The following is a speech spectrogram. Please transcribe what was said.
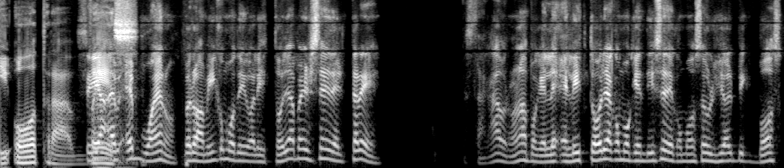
y otra Sí, vez. es, es bueno, pero a mí, como digo, la historia per se del 3 está cabrona, porque es la historia, como quien dice, de cómo surgió el Big Boss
